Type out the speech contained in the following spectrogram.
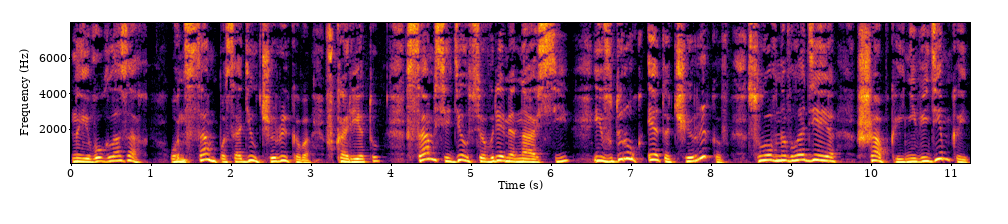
на его глазах. Он сам посадил Чирыкова в карету, сам сидел все время на оси, и вдруг этот Чирыков, словно владея шапкой-невидимкой,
